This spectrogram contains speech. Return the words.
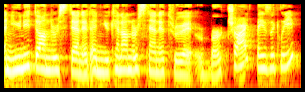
And you need to understand it, and you can understand it through a birth chart, basically.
